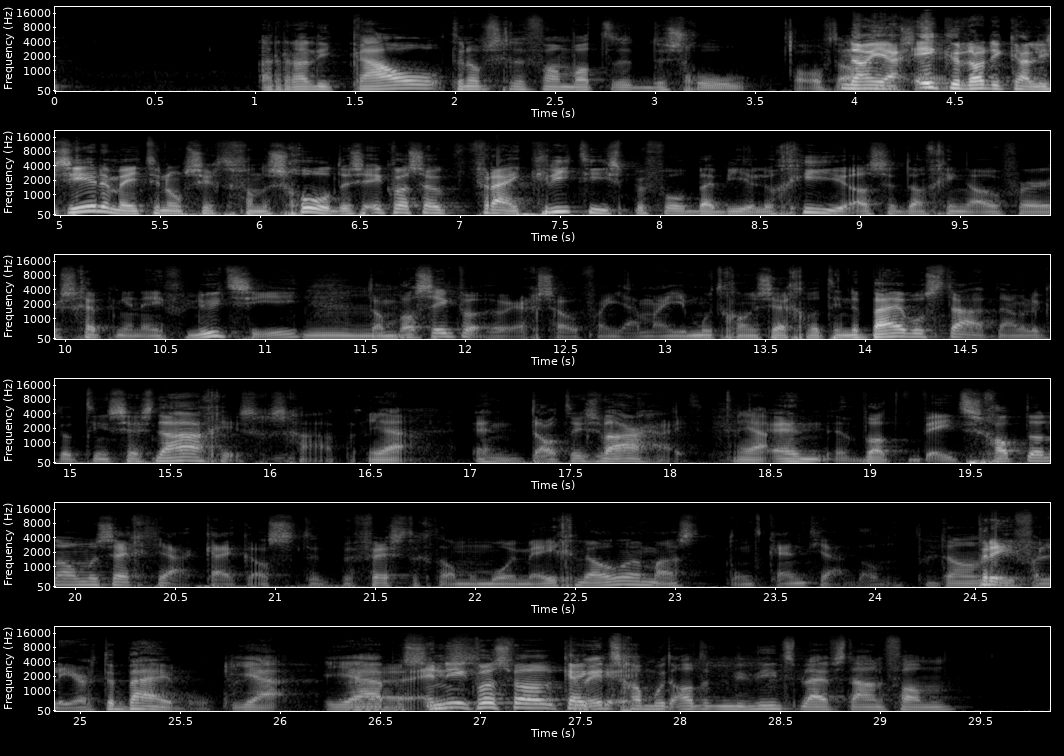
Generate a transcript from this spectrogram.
radicaal ten opzichte van wat de, de school... Of de Nou ja, ik radicaliseerde me ten opzichte van de school. Dus ik was ook vrij kritisch bijvoorbeeld bij biologie. Als het dan ging over schepping en evolutie. Mm. Dan was ik wel heel erg zo van, ja, maar je moet gewoon zeggen wat in de Bijbel staat. Namelijk dat het in zes dagen is geschapen. Ja, En dat is waarheid. ja. En wat wetenschap dan allemaal zegt, ja, kijk, als het het bevestigt, allemaal mooi meegenomen. Maar als het ontkent, ja, dan Dan, prevaleert de Bijbel. ja, ja Eh, precies. En ik was wel, De kijk, wetenschap moet altijd in de dienst blijven staan van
